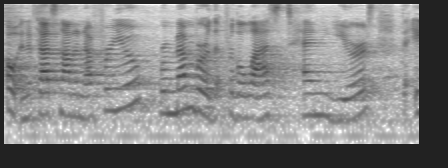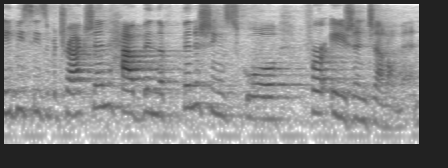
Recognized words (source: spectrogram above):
Oh, and if that's not enough for you, remember that for the last 10 years, the ABCs of Attraction have been the finishing school for Asian gentlemen.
